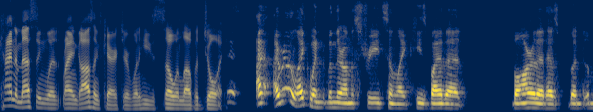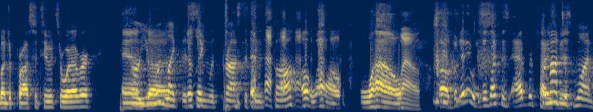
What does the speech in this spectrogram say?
kind of messing with Ryan Gosling's character when he's so in love with Joy. I, I really like when, when they're on the streets and like he's by that bar that has a a bunch of prostitutes or whatever. And, oh, you uh, would like this there's, scene with prostitutes, Paul. Oh wow, wow, Wow, Uh, but anyway, there's like this But advertisement. not just one,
